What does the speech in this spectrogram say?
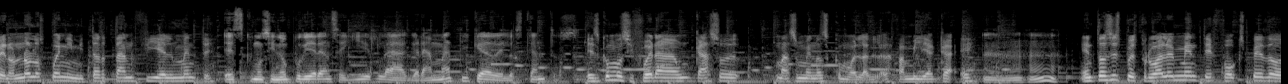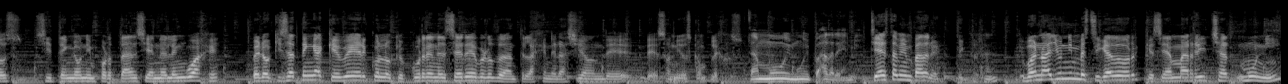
pero no los pueden imitar tan fielmente. Es como si no pudieran seguir la gramática de los cantos. Es como si fuera un caso más o menos como la, la familia KE. Ajá. Entonces, pues probablemente FOXP2 sí tenga una importancia en el lenguaje, pero quizá tenga que ver con lo que ocurre en el cerebro durante la generación de, de sonidos complejos. Está muy, muy padre. Sí, está bien padre, Víctor. Y Bueno, hay un investigador que se llama Richard Mooney,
